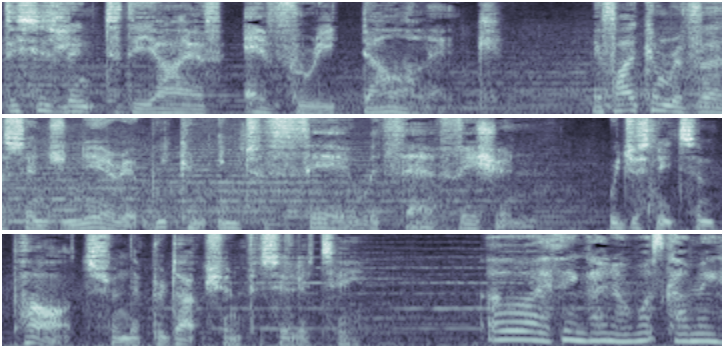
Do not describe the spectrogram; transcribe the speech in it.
This is linked to the eye of every Dalek. If I can reverse engineer it, we can interfere with their vision. We just need some parts from the production facility. Oh, I think I know what's coming.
